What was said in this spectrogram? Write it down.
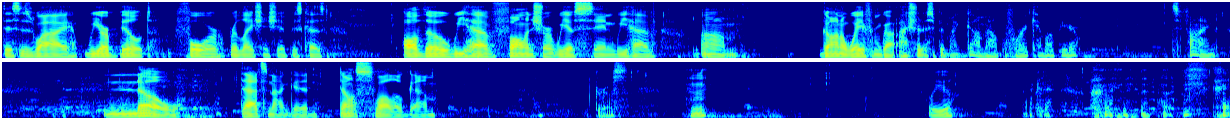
This is why we are built for relationship, is because although we have fallen short, we have sinned, we have um, gone away from God. I should have spit my gum out before I came up here. It's fine. No, that's not good. Don't swallow gum. Gross. Hmm? Will you? Okay.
